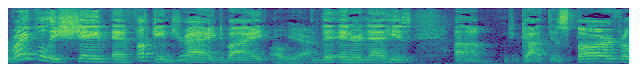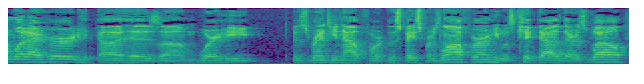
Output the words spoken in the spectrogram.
rightfully shamed and fucking dragged by Oh, yeah. the internet. He's uh, got this bar, from what I heard, uh, his um, where he is renting out for the space for his law firm. He was kicked out of there as well.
